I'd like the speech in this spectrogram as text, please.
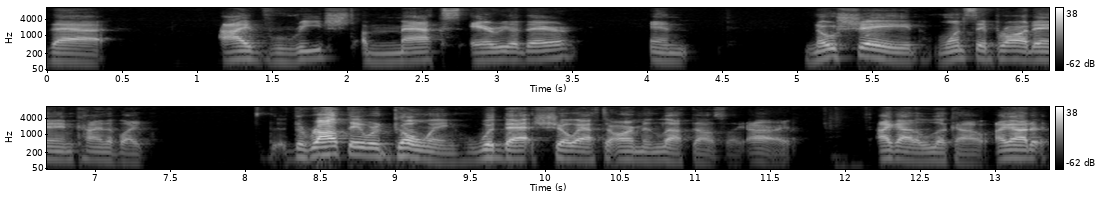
that I've reached a max area there and no shade, once they brought in kind of like the route they were going with that show after Armin left, I was like, all right, I got to look out. I got to,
